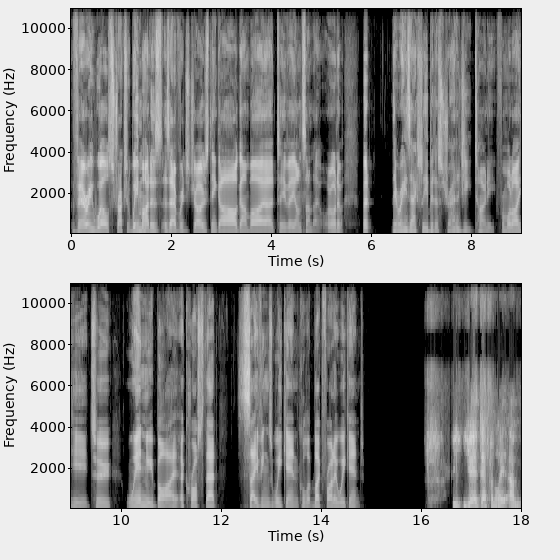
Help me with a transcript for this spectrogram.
very well structured. We might, as, as average Joes, think, oh, I'll go and buy a TV on Sunday or whatever. But there is actually a bit of strategy, Tony, from what I hear, to when you buy across that savings weekend, call it Black Friday weekend. Yeah, definitely. Um,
